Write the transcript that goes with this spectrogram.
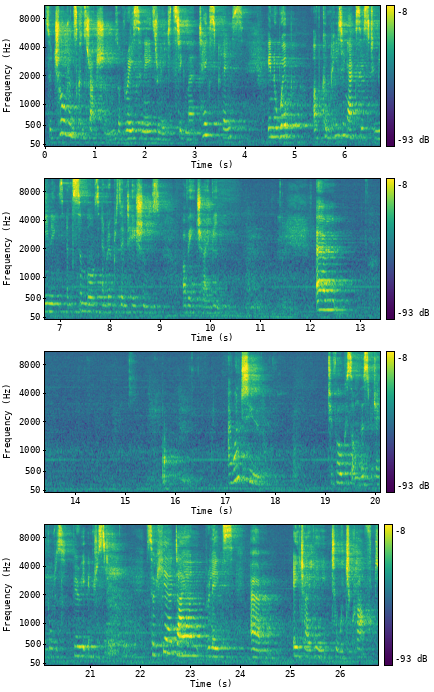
So children's constructions of race and AIDS related stigma takes place in a web of competing access to meanings and symbols and representations of HIV. Um, I want to, to focus on this, which I thought was very interesting. So here Diane relates um, HIV to witchcraft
